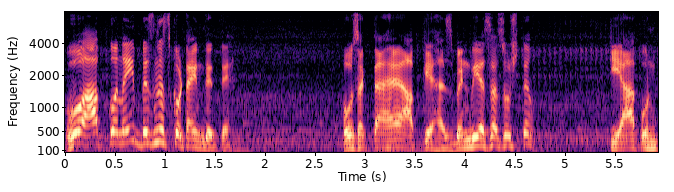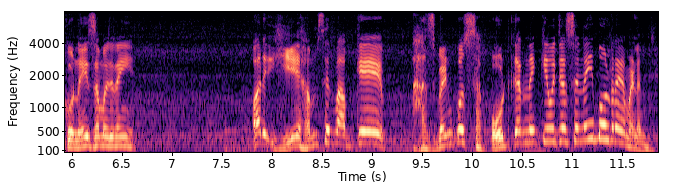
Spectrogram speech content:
वो आपको नहीं बिज़नेस को टाइम देते हैं हो सकता है आपके हस्बैंड भी ऐसा सोचते हो कि आप उनको नहीं समझ रही हैं। और ये हम सिर्फ़ आपके हस्बैंड को सपोर्ट करने की वजह से नहीं बोल रहे हैं, मैडम जी।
